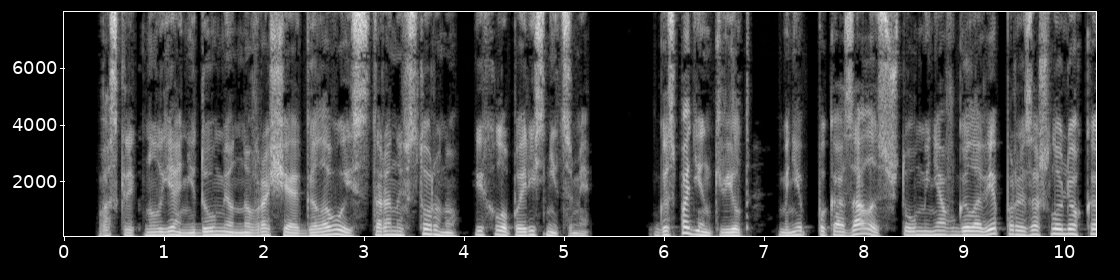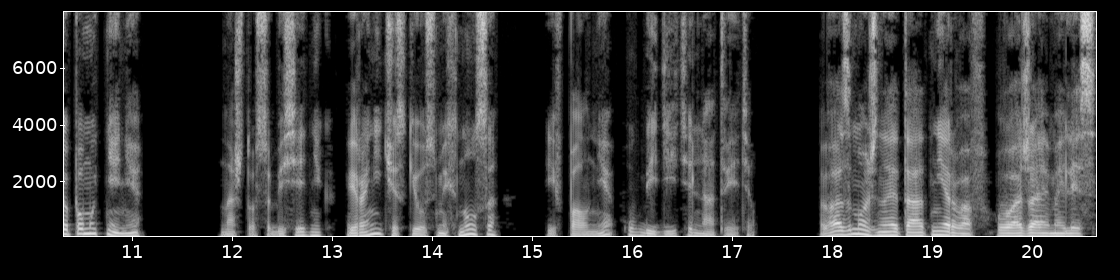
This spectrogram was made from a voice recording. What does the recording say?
— воскликнул я, недоуменно вращая головой из стороны в сторону и хлопая ресницами. «Господин Квилт, мне показалось, что у меня в голове произошло легкое помутнение». На что собеседник иронически усмехнулся и вполне убедительно ответил. Возможно, это от нервов, уважаемый лис.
